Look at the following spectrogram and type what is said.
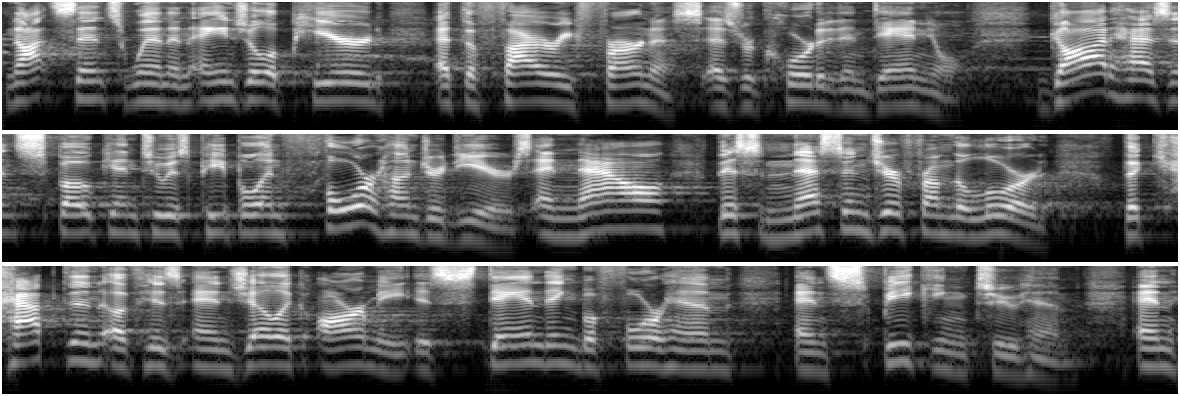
not since when an angel appeared at the fiery furnace, as recorded in Daniel. God hasn't spoken to his people in 400 years, and now this messenger from the Lord the captain of his angelic army is standing before him and speaking to him. And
